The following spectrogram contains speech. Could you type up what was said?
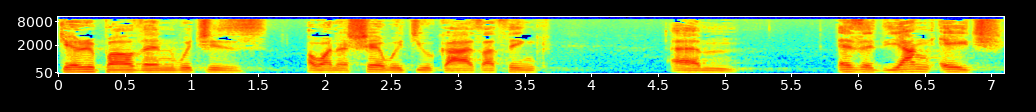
Gary Bowden, which is, I want to share with you guys. I think, um, as a young age,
